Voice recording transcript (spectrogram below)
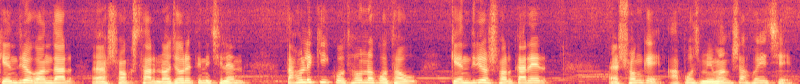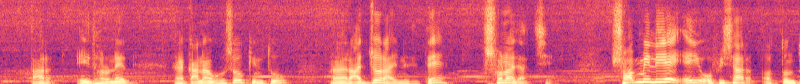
কেন্দ্রীয় গোয়েন্দার আহ, সংস্থার নজরে তিনি ছিলেন। তাহলে কি কোথাও না কোথাও কেন্দ্রীয় সরকারের সঙ্গে আপোষ মীমাংসা হয়েছে? তার এই ধরনের কানাঘুষোও কিন্তু রাজ্য রাজনীতিতে শোনা যাচ্ছে। সব মিলিয়ে এই অফিসার অত্যন্ত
